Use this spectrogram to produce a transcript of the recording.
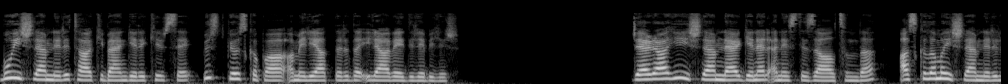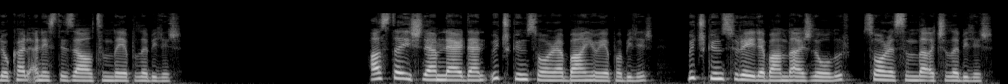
Bu işlemleri takiben gerekirse üst göz kapağı ameliyatları da ilave edilebilir. Cerrahi işlemler genel anestezi altında, askılama işlemleri lokal anestezi altında yapılabilir. Hasta işlemlerden 3 gün sonra banyo yapabilir, 3 gün süreyle bandajlı olur, sonrasında açılabilir.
